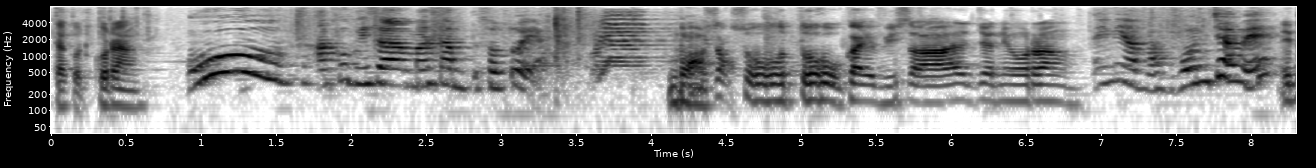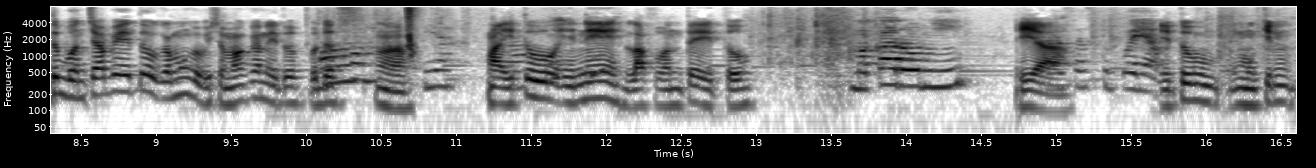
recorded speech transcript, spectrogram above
takut kurang. Oh, aku bisa masak soto ya? Masak soto kayak bisa aja nih orang. Ini apa? Bon cabe? Itu bon cabe itu kamu nggak bisa makan itu pedas. Oh, Nah. iya. Nah itu ini La Fonte itu. Makaroni. Iya. Itu mungkin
